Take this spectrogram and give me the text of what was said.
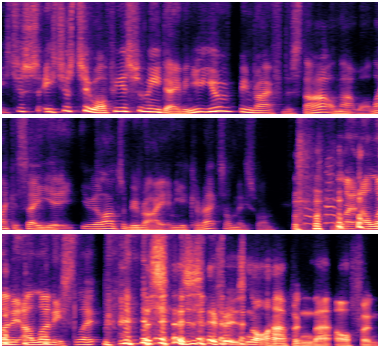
it's just it's just too obvious for me, Dave. And you you've been right from the start on that one. Like I say, you, you're allowed to be right, and you're correct on this one. I'll let, I'll let it I'll let it slip. if it's not happened that often.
